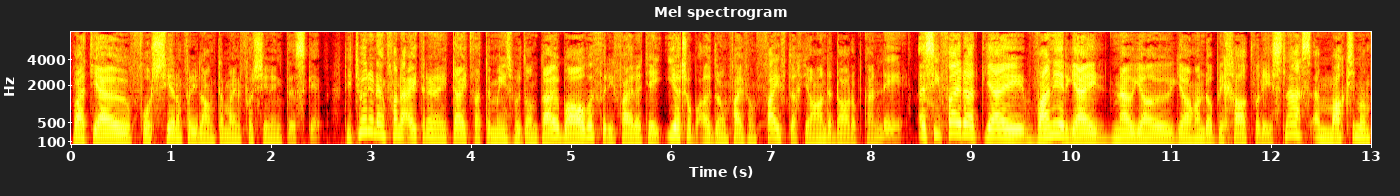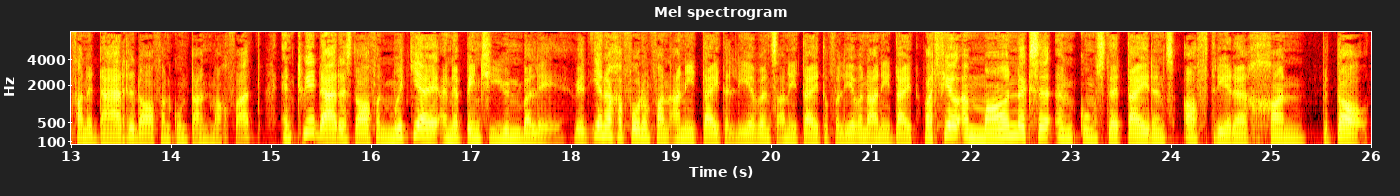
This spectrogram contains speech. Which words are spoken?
wat jou forceer om vir die langtermynvoorsiening te skep. Die tweede ding van 'n uitreuniteit wat 'n mens moet onthou behalwe vir die feit dat jy eers op ouderdom 55 jaar hande daarop kan lê, is die feit dat jy wanneer jy nou jou jou hande op die geld wil hê, slegs 'n maksimum van 'n derde daarvan kontant mag vat en 2/3 daarvan moet jy in 'n pensioen belê. Jy weet enige vorm van anniteit, 'n lewensanniteit of 'n lewende anniteit wat vir jou 'n maandelikse inkomste tydens aftrede gaan betaal.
